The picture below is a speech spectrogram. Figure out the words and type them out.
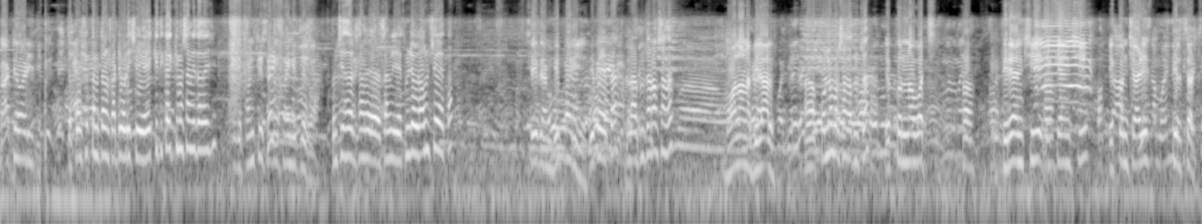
काठेवाडी. तर पाहू शकता मित्रांनो काटेवाडी शेळी आहे. किती काय किंमत सांगली दादाची पंचवीस हजार सांगितले का पंचवीस हजार सांग सांगली आहे. तुमच्याकडे अजून शेळी आहेत का? शेत आणि ना तुमचं नाव सांगा. मौलाना बिलाल. फोन नंबर सांगा तुमचा. एकोणनव्वद त्र्याऐंशी एक्क्याऐंशी एकोणचाळीस तिरसष्ट.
